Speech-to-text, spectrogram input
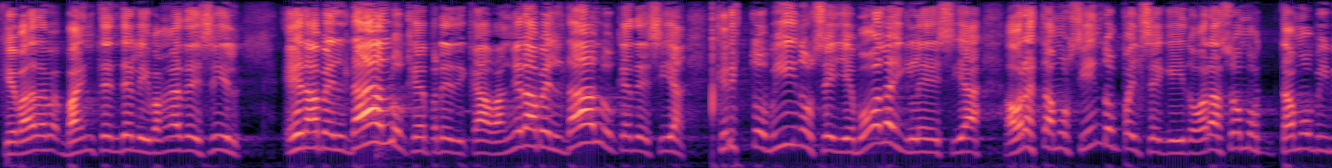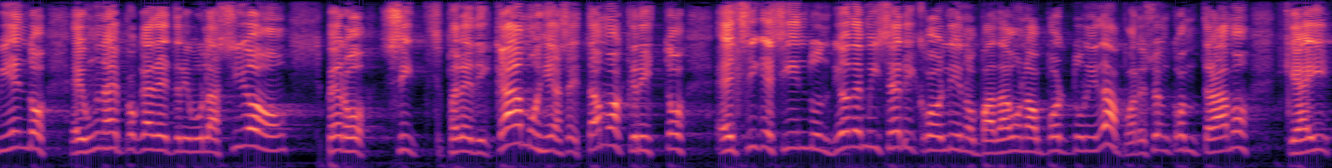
que va, a entender y van a decir, era verdad lo que predicaban, era verdad lo que decían. Cristo vino, se llevó a la iglesia, ahora estamos siendo perseguidos, ahora somos, estamos viviendo en una época de tribulación, pero si predicamos y aceptamos a Cristo, Él sigue siendo un Dios de misericordia y nos va a dar una oportunidad. Por eso encontramos que hay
